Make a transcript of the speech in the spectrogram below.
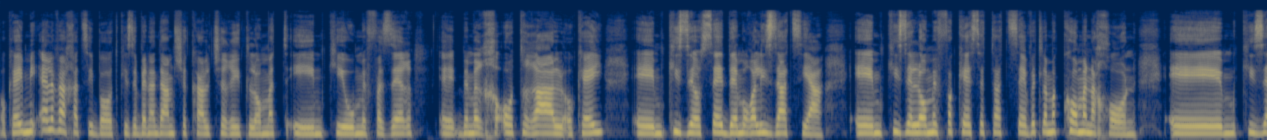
אוקיי? מאלף ואחת סיבות, כי זה בן אדם שקלצ'רית לא מתאים, כי הוא מפזר במרכאות רעל, אוקיי? אה, כי זה עושה דמורליזציה, אה, כי זה לא מפקס את הצוות למקום הנכון, כי זה,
